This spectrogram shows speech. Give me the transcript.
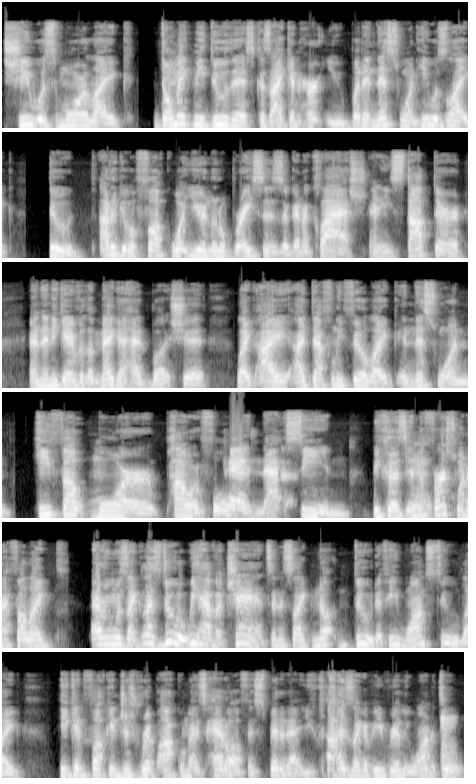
she was more like, "Don't make me do this because I can hurt you." But in this one, he was like, "Dude, I don't give a fuck what your little braces are gonna clash." And he stopped her, and then he gave her the mega headbutt shit. Like I I definitely feel like in this one he felt more powerful in that scene because in the first one I felt like everyone's like let's do it we have a chance and it's like no dude if he wants to like he can fucking just rip Aquaman's head off and spit it at you guys like if he really wanted to Mm.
